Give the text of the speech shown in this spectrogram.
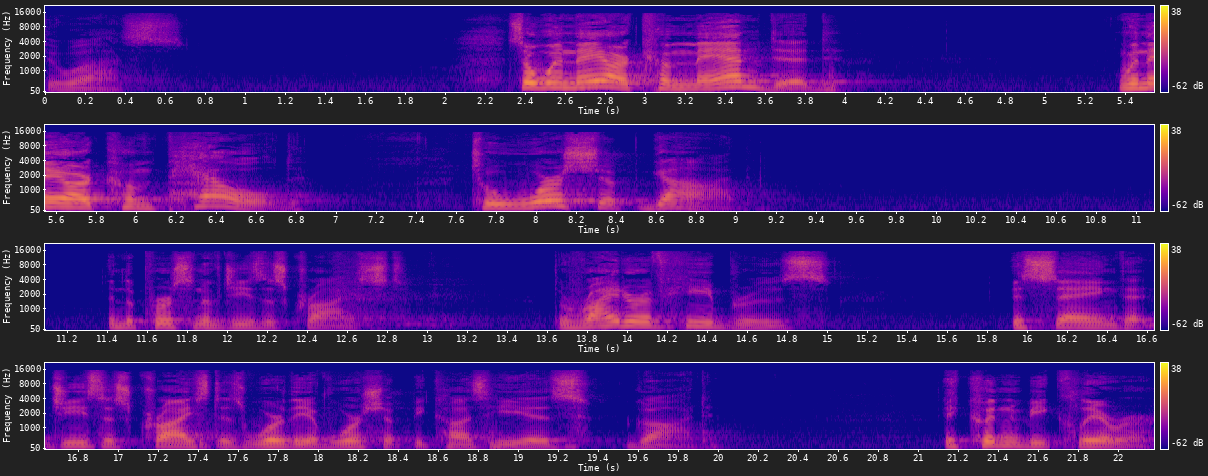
to us. So when they are commanded, when they are compelled to worship God in the person of Jesus Christ, the writer of Hebrews is saying that Jesus Christ is worthy of worship because he is God. It couldn't be clearer.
